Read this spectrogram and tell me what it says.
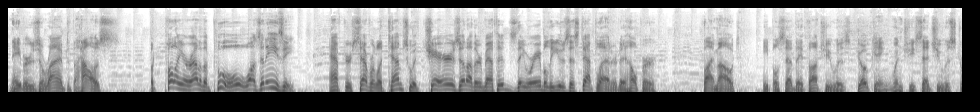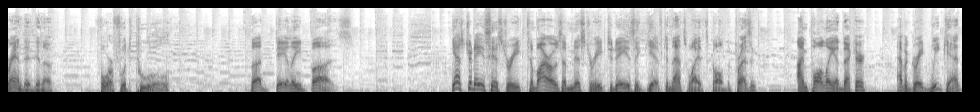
Neighbors arrived at the house, but pulling her out of the pool wasn't easy. After several attempts with chairs and other methods, they were able to use a stepladder to help her climb out. People said they thought she was joking when she said she was stranded in a four foot pool. The Daily Buzz. Yesterday's history, tomorrow's a mystery, today is a gift, and that's why it's called the present. I'm Paul Layendecker. Have a great weekend.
